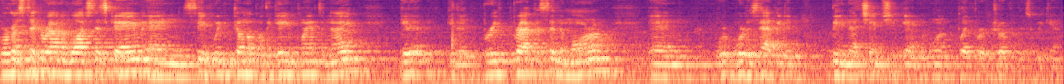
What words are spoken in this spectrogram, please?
we're going to stick around and watch this game and see if we can come up with a game plan tonight. Get a, get a brief practice in tomorrow, and we're, we're just happy to be in that championship game. We want to play for a trophy this weekend.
